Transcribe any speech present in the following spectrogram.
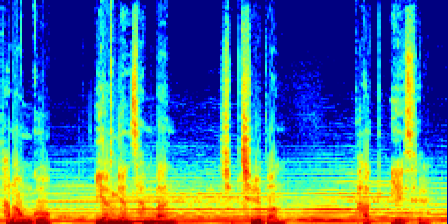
단원고 2학년 3반 17번 박예슬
